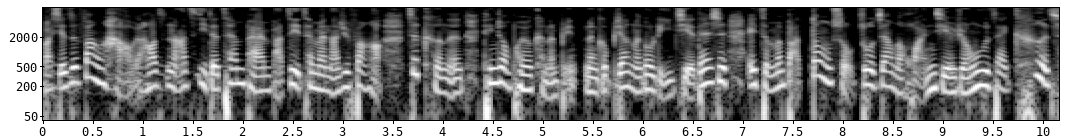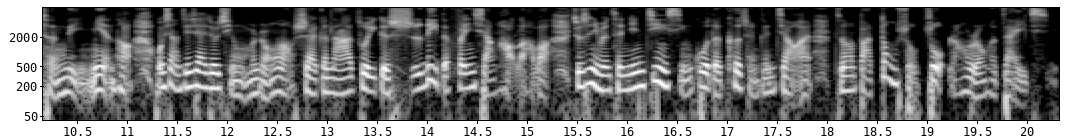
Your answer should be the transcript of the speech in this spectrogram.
把鞋子放好，然后拿自己的餐盘，把自己餐盘拿去放好，这可能听众朋友可能比能够比较能够理解。但是哎，怎么把动手做这样的环节？融入在课程里面哈，我想接下来就请我们荣老师来跟大家做一个实例的分享好了，好不好？就是你们曾经进行过的课程跟教案，怎么把动手做然后融合在一起。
